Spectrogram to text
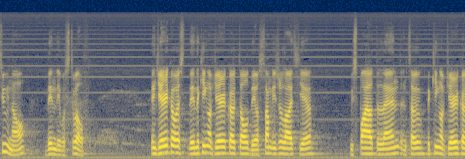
two now, then there was 12. Then Jericho was, then the king of Jericho told there are some Israelites here who spy out the land, and so the king of Jericho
